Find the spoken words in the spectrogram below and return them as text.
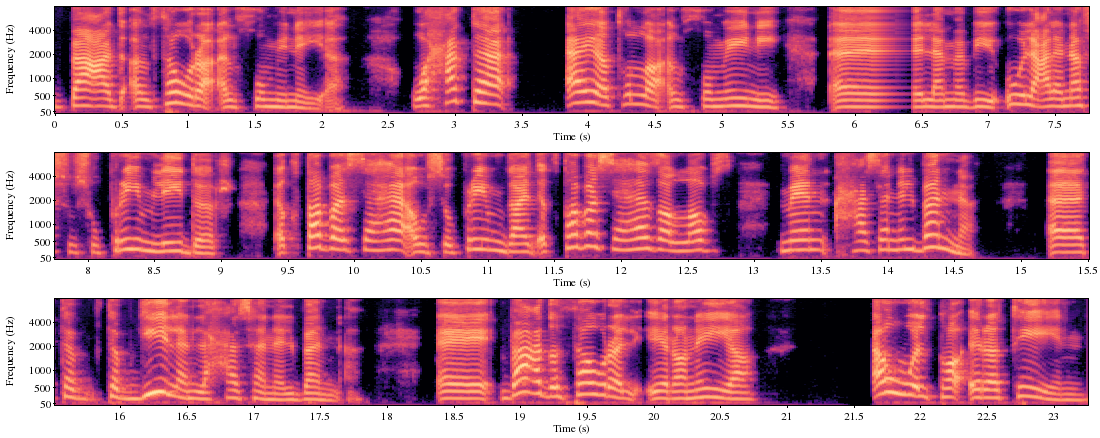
بعد الثورة الخمينية. وحتى آية الله الخميني آه لما بيقول على نفسه supreme leader اقتبسها أو سوبريم جايد اقتبس هذا اللفظ من حسن البنا. آه تبجيلا لحسن البنا. آه بعد الثورة الإيرانية أول طائرتين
